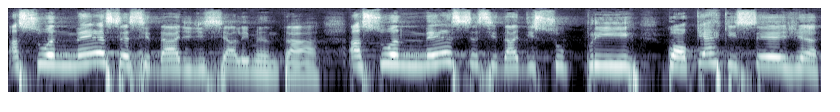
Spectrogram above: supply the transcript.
a sua necessidade de se alimentar, a sua necessidade de suprir qualquer que seja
